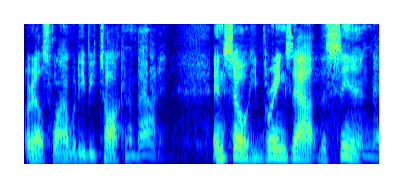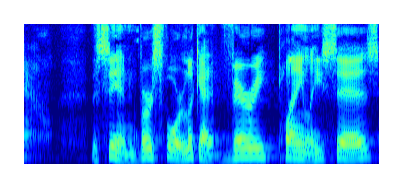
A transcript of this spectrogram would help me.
Or else, why would he be talking about it? And so he brings out the sin now. The sin. Verse 4, look at it very plainly. He says,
